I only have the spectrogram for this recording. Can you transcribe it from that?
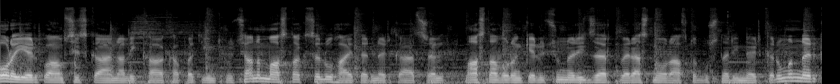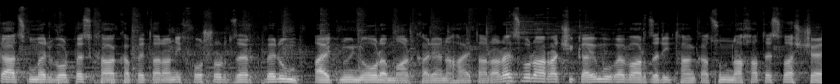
որը երկու ամսից կայանալի քաղաքապետի ընտրությանը մասնակցելու հայտ էր ներկայացրել։ Մասնավոր ընկերությունների ձեռք վերած նոր ավտոբուսների ներկրումը ներկայացվում էր որպես քաղաքապետարանի խոշոր ձեռքբերում։ Այդ նույն օրը Մարգարյանը հայտարարեց, որ առաջիկայում ուղևարձերի թանկացում նախատեսված չէ։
